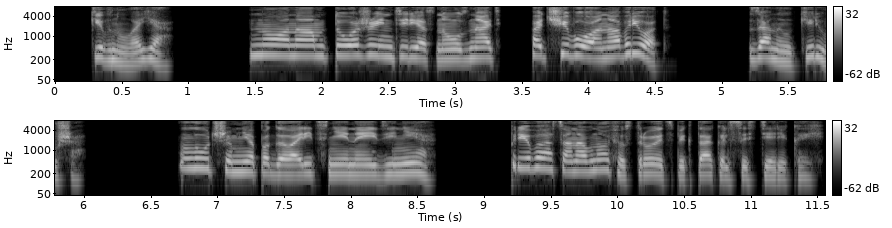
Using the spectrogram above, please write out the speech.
— кивнула я. «Но нам тоже интересно узнать, от чего она врет заныл Кирюша. «Лучше мне поговорить с ней наедине. При вас она вновь устроит спектакль с истерикой»,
